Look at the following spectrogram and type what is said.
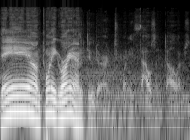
Damn, 20 grand. Dude earned $20,000.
